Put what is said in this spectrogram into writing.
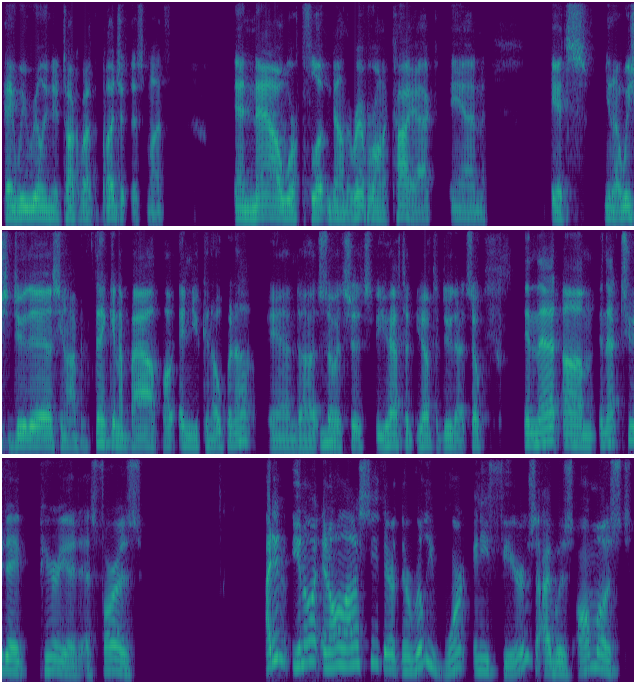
hey, we really need to talk about the budget this month. And now we're floating down the river on a kayak and it's, you know, we should do this, you know, I've been thinking about, and you can open up. And uh, so mm-hmm. it's just, you have to, you have to do that. So in that, um, in that two day period, as far as I didn't, you know what, in all honesty, there, there really weren't any fears. I was almost,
